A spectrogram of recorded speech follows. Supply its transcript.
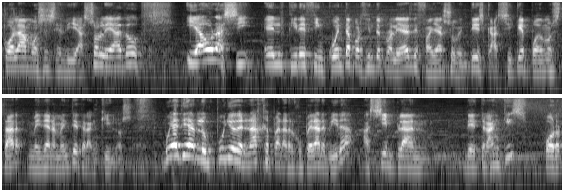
colamos ese día soleado y ahora sí, él tiene 50% de probabilidades de fallar su ventisca, así que podemos estar medianamente tranquilos. Voy a tirarle un puño de drenaje para recuperar vida, así en plan de tranquis, por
